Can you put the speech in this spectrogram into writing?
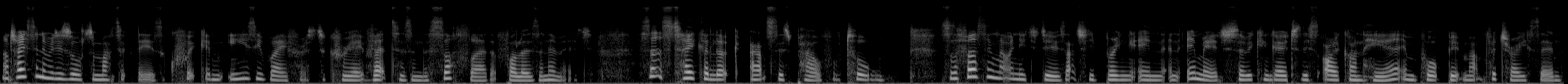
Now tracing images automatically is a quick and easy way for us to create vectors in the software that follows an image. So let's take a look at this powerful tool. So the first thing that we need to do is actually bring in an image so we can go to this icon here, import bitmap for tracing.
